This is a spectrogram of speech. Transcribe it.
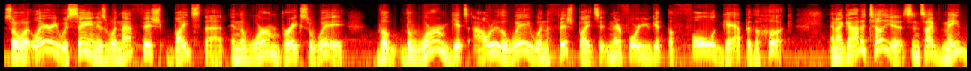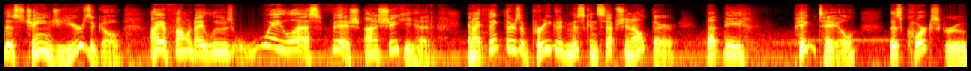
So what Larry was saying is when that fish bites that and the worm breaks away, the, the worm gets out of the way when the fish bites it, and therefore you get the full gap of the hook. And I gotta tell you, since I've made this change years ago, I have found I lose way less fish on a shaky head. And I think there's a pretty good misconception out there that the pigtail, this corkscrew,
